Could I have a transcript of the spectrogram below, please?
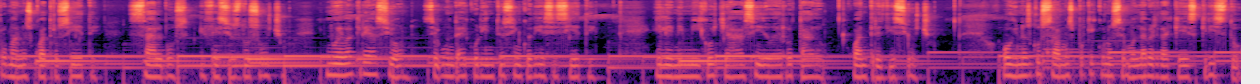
Romanos 4:7, salvos, Efesios 2:8, nueva creación, Segunda de Corintios 5:17. El enemigo ya ha sido derrotado, Juan 3:18. Hoy nos gozamos porque conocemos la verdad que es Cristo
